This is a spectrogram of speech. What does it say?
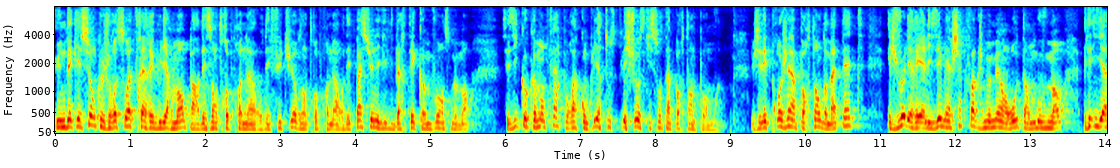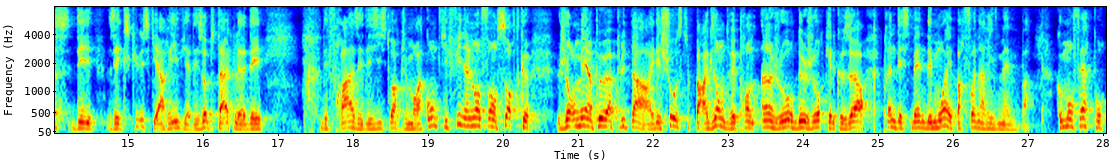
Une des questions que je reçois très régulièrement par des entrepreneurs ou des futurs entrepreneurs ou des passionnés de liberté comme vous en ce moment, c'est Zico, comment faire pour accomplir toutes les choses qui sont importantes pour moi? J'ai des projets importants dans ma tête et je veux les réaliser, mais à chaque fois que je me mets en route, en mouvement, il y a des excuses qui arrivent, il y a des obstacles, des, des phrases et des histoires que je me raconte qui finalement font en sorte que je remets un peu à plus tard. Et des choses qui, par exemple, devaient prendre un jour, deux jours, quelques heures, prennent des semaines, des mois et parfois n'arrivent même pas. Comment faire pour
